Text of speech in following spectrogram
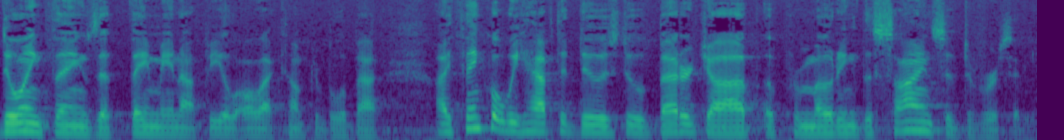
doing things that they may not feel all that comfortable about. I think what we have to do is do a better job of promoting the science of diversity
